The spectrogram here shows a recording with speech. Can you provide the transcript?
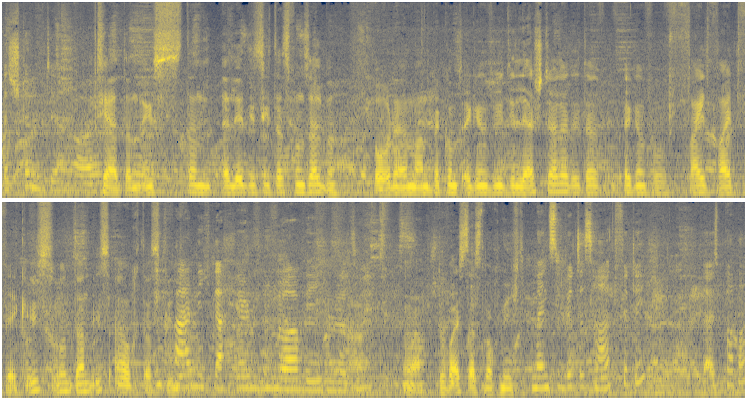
Das stimmt, ja. Tja, dann, ist, dann erledigt sich das von selber. Oder man bekommt irgendwie die Lehrstelle, die da irgendwo weit, weit weg ist und dann ist auch das Kind. Fahr nicht nach irgendeinem Norwegen oder so. Ja, du weißt das noch nicht. Meinst du, wird das hart für dich als Papa?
